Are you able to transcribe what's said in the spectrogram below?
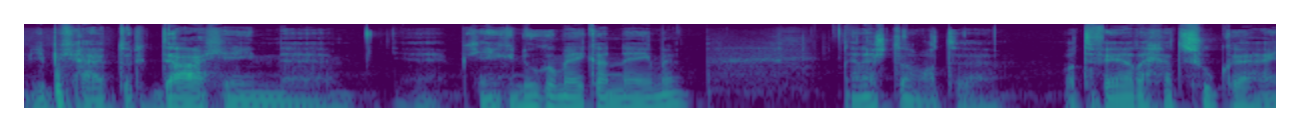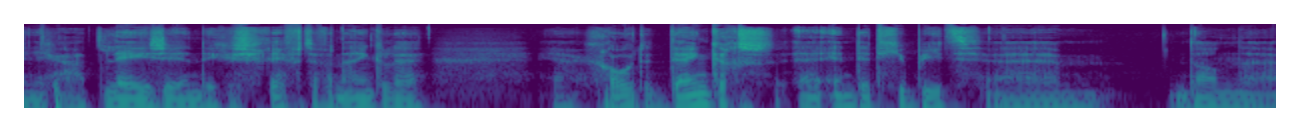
je begrijpt dat ik daar geen, uh, geen genoegen mee kan nemen. En als je dan wat, wat verder gaat zoeken en je gaat lezen in de geschriften van enkele ja, grote denkers uh, in dit gebied, uh, dan, uh,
